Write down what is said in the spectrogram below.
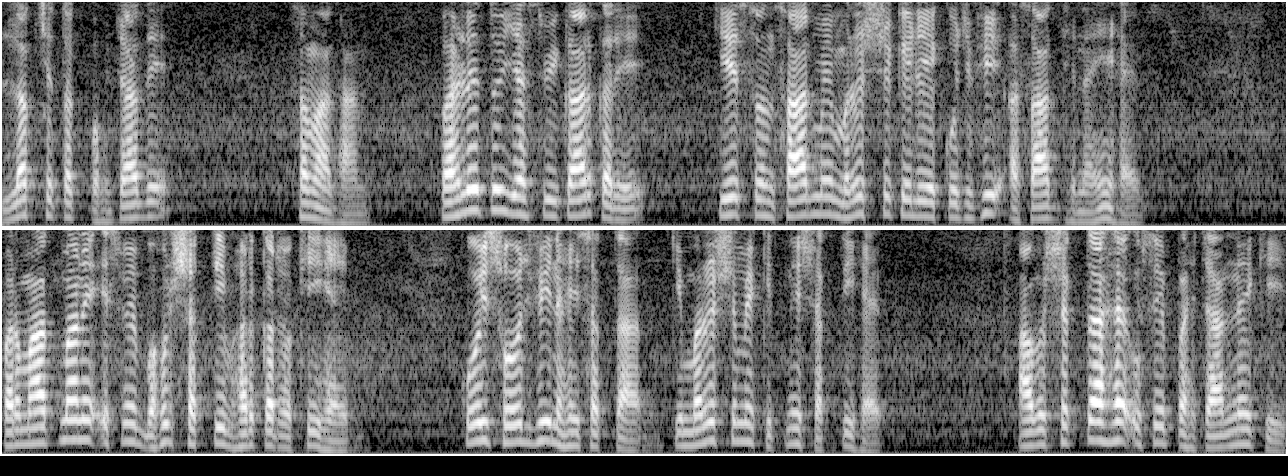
लक्ष्य तक पहुँचा दे? समाधान, पहले तो यह स्वीकार करे कि इस संसार में मनुष्य के लिए कुछ भी असाध्य नहीं है। परमात्मा ने इसमें बहुत शक्ति भर कर रखी है। कोई सोच भी नहीं सकता कि मनुष्य में कितनी शक्ति है। आवश्यकता है उसे पहचानने की।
